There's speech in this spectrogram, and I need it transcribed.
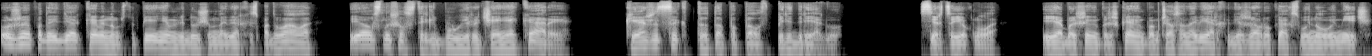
Уже подойдя к каменным ступеням, ведущим наверх из подвала, я услышал стрельбу и рычание кары. Кажется, кто-то попал в передрягу. Сердце ёкнуло, и я большими прыжками помчался наверх, держа в руках свой новый меч.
